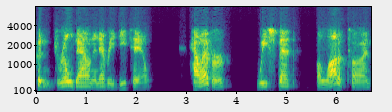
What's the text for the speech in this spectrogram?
couldn't drill down in every detail. However, we spent a lot of time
